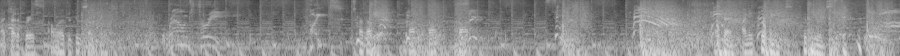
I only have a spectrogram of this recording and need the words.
I tried to press. I wanted to do something. Round three. Fight. Dot, dot, dot, dot, dot. Okay, I need quick moves. Quick moves.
